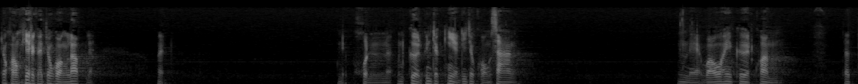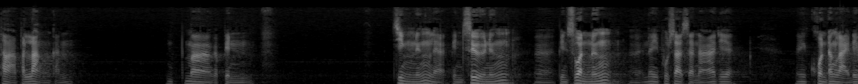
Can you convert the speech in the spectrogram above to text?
เจ้าของเฮ็ดกับเจ้าของรับแหละเนี่ยผ ลนะมันเกิดขึ้นจากเหตุที่เจ้าของสร้างนั่นแหละเว้าให้เกิดความศรัทธาพลังกัน มาก็เป็นสิ่งหนึ่งแหละ เป็นซื่อหนึ่งเป็นส่วนหนึ่งในพุทธศาสนาที่คนทั้งหลายได้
